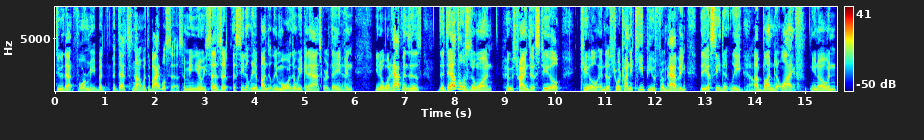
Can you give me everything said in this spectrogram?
do that for me. But but that's not what the Bible says. I mean, you know, He says that exceedingly abundantly more than we can ask or think. And you know what happens is the devil's the one who's trying to steal, kill, and destroy, trying to keep you from having the exceedingly Yeah. abundant life. You know, and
